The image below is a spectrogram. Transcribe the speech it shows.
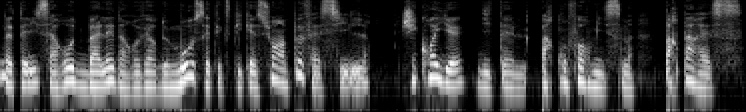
Nathalie Sarraute balaie d'un revers de mots cette explication un peu facile. J'y croyais, dit-elle, par conformisme, par paresse.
